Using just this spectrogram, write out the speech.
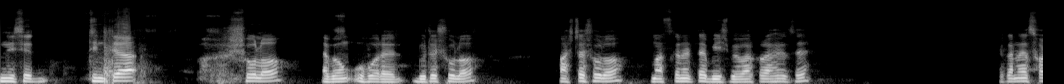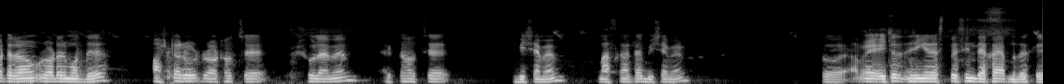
নিচে তিনটা ষোলো এবং উপরে দুটো ষোলো, পাঁচটা ষোলো, মাঝখানেরটা বিশ ব্যবহার করা হয়েছে। এখানে ছয়টা রডের মধ্যে পাঁচটা রড হচ্ছে ষোলো এম এম একটা হচ্ছে বিশ এম এম মাঝখানেটা বিশ এম এম তো আমি এটা রিংয়ের স্পেসিং দেখাই আপনাদেরকে।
